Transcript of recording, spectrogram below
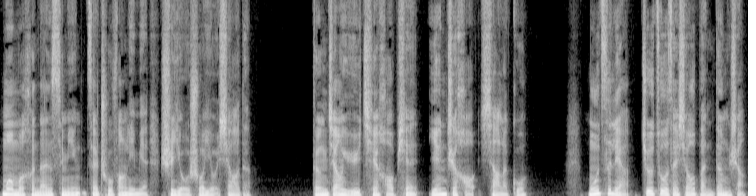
默默和南思明在厨房里面是有说有笑的，等将鱼切好片、腌制好，下了锅，母子俩就坐在小板凳上，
